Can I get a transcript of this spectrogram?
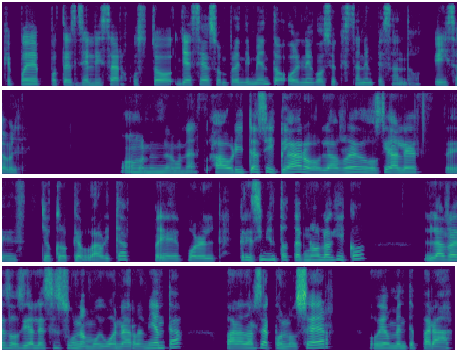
que puede potencializar justo ya sea su emprendimiento o el negocio que están empezando. Isabel. algunas? Ahorita sí, claro, las redes sociales, es, yo creo que ahorita eh, por el crecimiento tecnológico, las redes sociales es una muy buena herramienta para darse a conocer, obviamente para,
